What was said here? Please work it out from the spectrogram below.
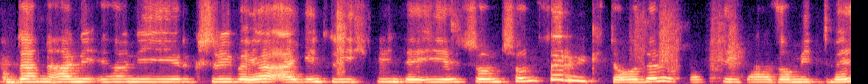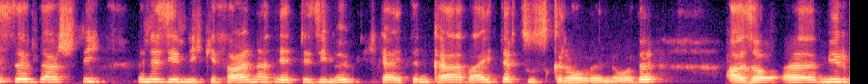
Und dann habe ich, hab ich ihr geschrieben, ja, eigentlich finde ich schon, schon verrückt, oder? Dass sie da so mit Messer da sticht. Wenn es ihr nicht gefallen hat, hätte sie Möglichkeiten gehabt, weiter zu scrollen, oder? Also äh, mir,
